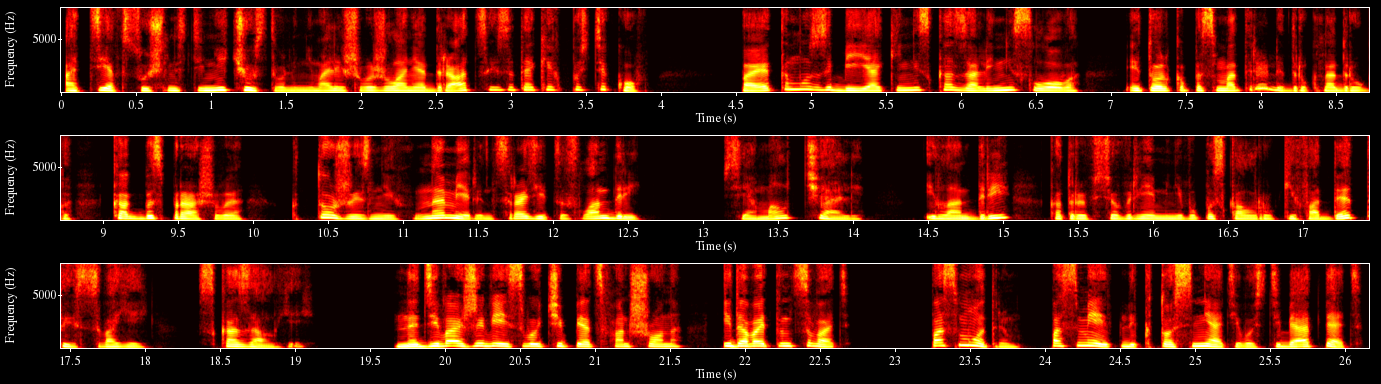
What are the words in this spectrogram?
а те, в сущности, не чувствовали ни малейшего желания драться из-за таких пустяков. Поэтому забияки не сказали ни слова — и только посмотрели друг на друга, как бы спрашивая, кто же из них намерен сразиться с Ландри. Все молчали, и Ландри, который все время не выпускал руки Фадетты из своей, сказал ей, «Надевай живей свой чепец, Фаншона, и давай танцевать. Посмотрим, посмеет ли кто снять его с тебя опять».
